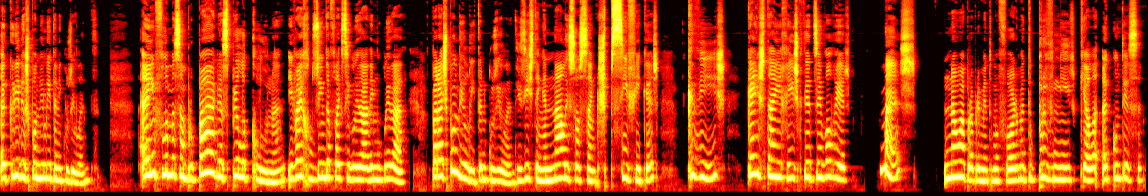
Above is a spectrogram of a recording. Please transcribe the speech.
a querida espondilite anicosilante, a inflamação propaga-se pela coluna e vai reduzindo a flexibilidade e mobilidade. Para a espondilite anicosilante existem análises ao sangue específicas que diz quem está em risco de a desenvolver. Mas não há propriamente uma forma de prevenir que ela aconteça.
